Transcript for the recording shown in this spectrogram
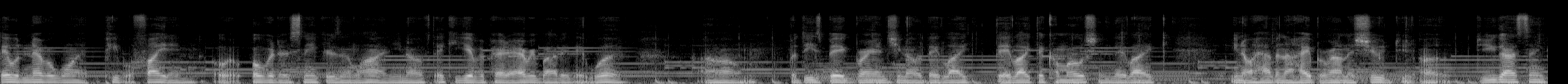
they would never want people fighting or, over their sneakers in line you know if they could give a pair to everybody they would. Um, but these big brands you know they like they like the commotion they like you know having the hype around the shoe. Do, uh, do you guys think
